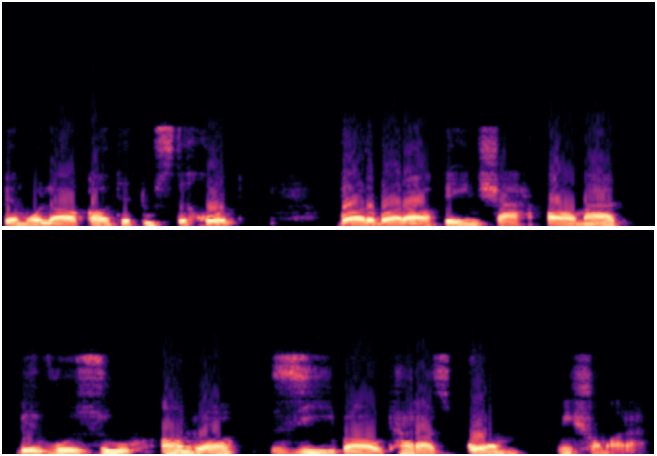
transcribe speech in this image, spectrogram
به ملاقات دوست خود باربارا به این شهر آمد به وضوح آن را زیباتر از قم می شمارد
